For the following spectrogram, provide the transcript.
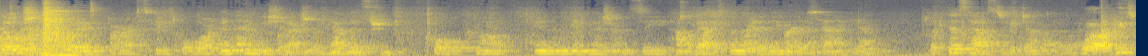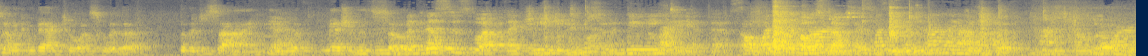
those should be put in first before, and then we should actually have this pole come out, and then we're gonna measure and see how that's gonna Where fit in. where it's there. gonna, yeah. But this has to be done right away. Well, he's gonna come back to us with a, with a design Yeah. and with measurements, so. But this is what, like, we need to work, on. we need to Right. get this. Oh, What's the Post turn, office. what's the turnaround time from order?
